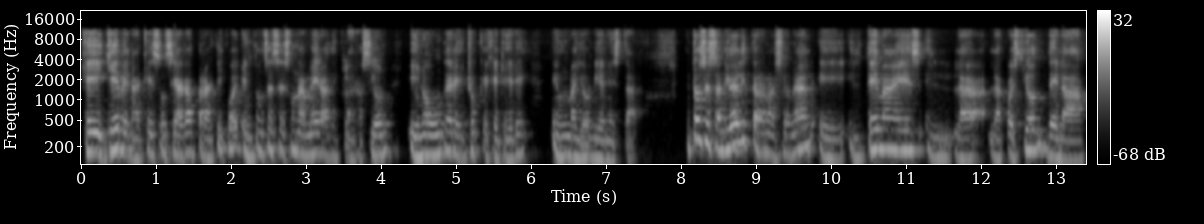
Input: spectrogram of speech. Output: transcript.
que lleven a que eso se haga práctico, entonces es una mera declaración y no un derecho que genere un mayor bienestar. Entonces, a nivel internacional, eh, el tema es la, cuestión de la,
